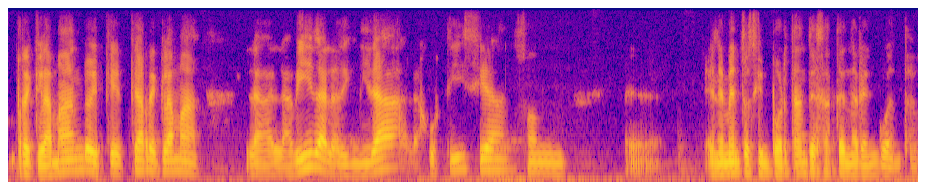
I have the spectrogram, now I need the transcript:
reclamando y qué, reclama la, vida, la dignidad, la justicia, son eh, elementos importantes a tener en cuenta.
